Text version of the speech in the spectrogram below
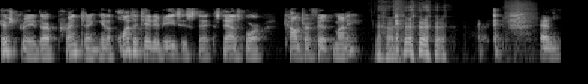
history they're printing, you know, quantitative easy st- stands for counterfeit money. Uh-huh. and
